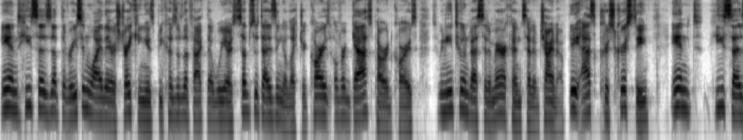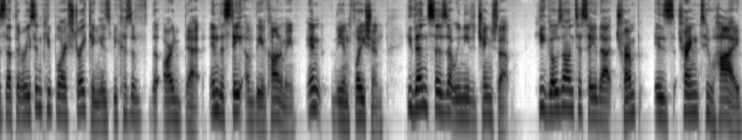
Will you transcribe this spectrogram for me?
and he says that the reason why they are striking is because of the fact that we are subsidizing electric cars over gas powered cars, so we need to invest in America instead of China. They ask Chris Christie, and he says that the reason people are striking is because of the, our debt and the state of the economy and the inflation. He then says that we need to change that. He goes on to say that Trump is trying to hide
